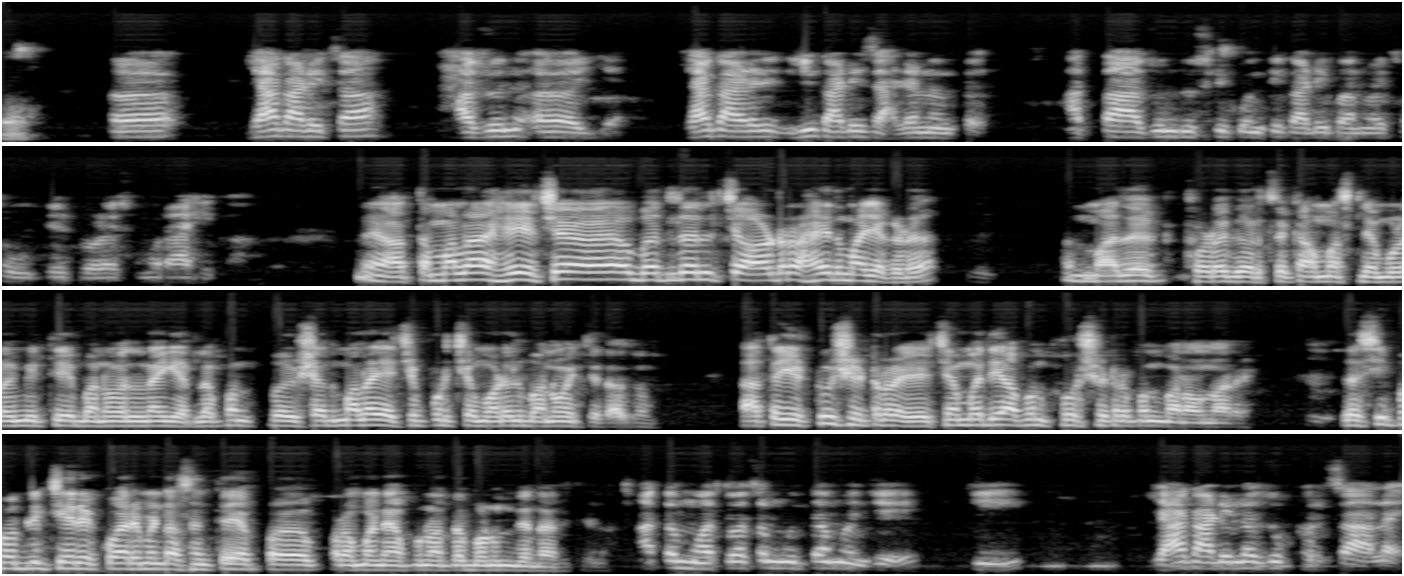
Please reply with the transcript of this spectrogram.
हो. ह्या गाडीचा अजून ह्या गाडी ही गाडी झाल्यानंतर आता अजून दुसरी कोणती गाडी बनवायचा उद्देश डोळ्यासमोर आहे का? नाही आता मला हे याच्या बद्दलचे ऑर्डर आहेत माझ्याकडं. पण माझं थोडं घरचं काम असल्यामुळे मी ते बनवायला नाही घेतलं. पण भविष्यात मला याचे पुढचे मॉडेल बनवायचे अजून. आता हे टू सीटर आहे याच्यामध्ये आपण फोर सीटर पण बनवणार आहे. जशी पब्लिकची रिक्वायरमेंट असेल त्या प्रमाणे आपण आता बनवून देणार तिला. आता महत्त्वाचा मुद्दा म्हणजे की या गाडीला जो खर्च आलाय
